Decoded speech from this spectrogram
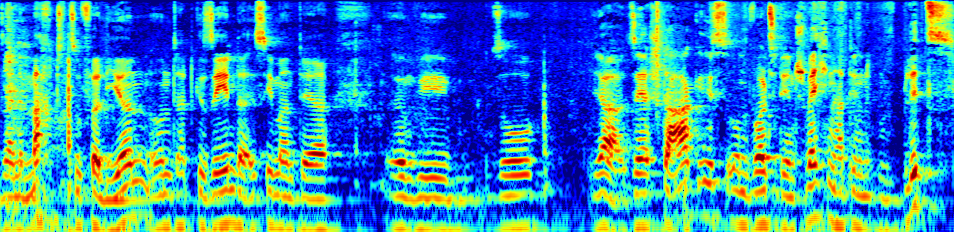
seine Macht zu verlieren und hat gesehen, da ist jemand, der irgendwie so ja, sehr stark ist und wollte den schwächen, hat den mit einem Blitz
